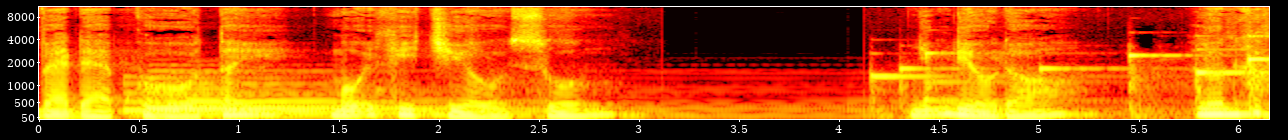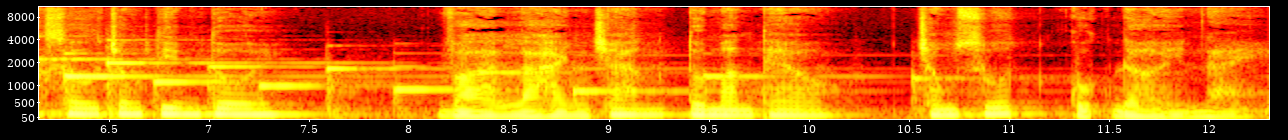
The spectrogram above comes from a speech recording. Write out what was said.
vẻ đẹp của Hồ Tây mỗi khi chiều xuống. Những điều đó luôn khắc sâu trong tim tôi và là hành trang tôi mang theo trong suốt cuộc đời này.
